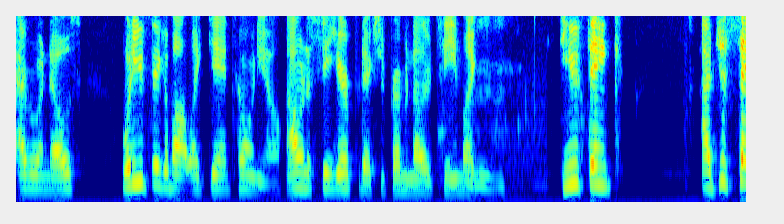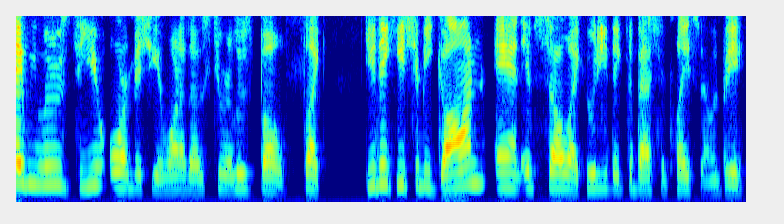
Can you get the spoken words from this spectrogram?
everyone knows. What do you think about like D'Antonio? I want to see your prediction from another team. Like, Mm. do you think? I just say we lose to you or Michigan, one of those two, or lose both. Like, do you think he should be gone? And if so, like, who do you think the best replacement would be?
